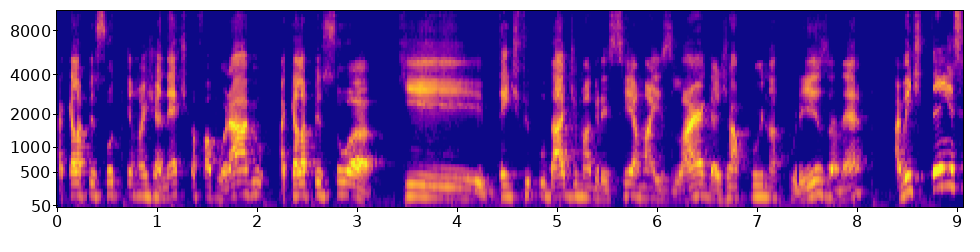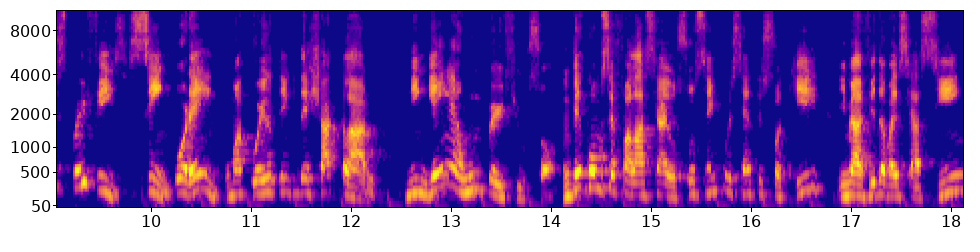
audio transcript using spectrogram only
aquela pessoa que tem uma genética favorável, aquela pessoa que tem dificuldade de emagrecer, é mais larga já por natureza, né? A gente tem esses perfis, sim. Porém, uma coisa eu tenho que deixar claro. Ninguém é um perfil só. Não tem como você falar assim, ah, eu sou 100% isso aqui e minha vida vai ser assim.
